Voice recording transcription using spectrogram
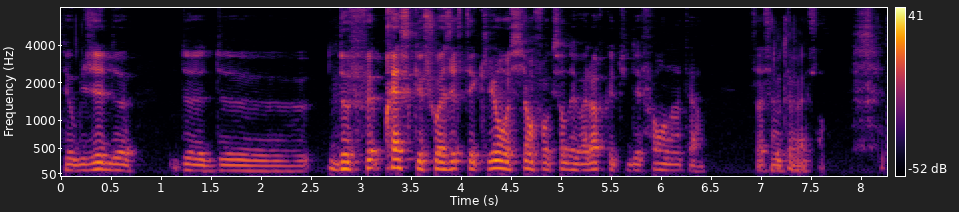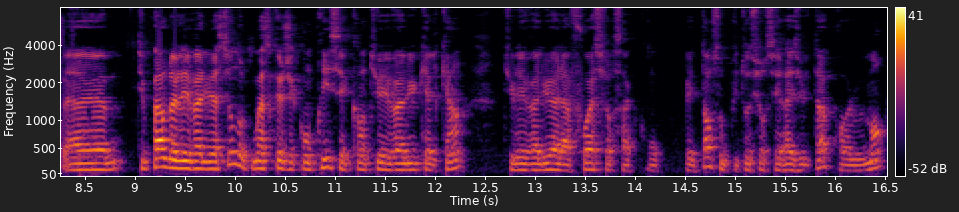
Tu es obligé de, de, de, presque choisir tes clients aussi en fonction des valeurs que tu défends en interne. Ça, c'est intéressant. tu parles de l'évaluation. Donc, moi, ce que j'ai compris, c'est quand tu évalues quelqu'un, tu l'évalues à la fois sur sa ou plutôt sur ses résultats probablement,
